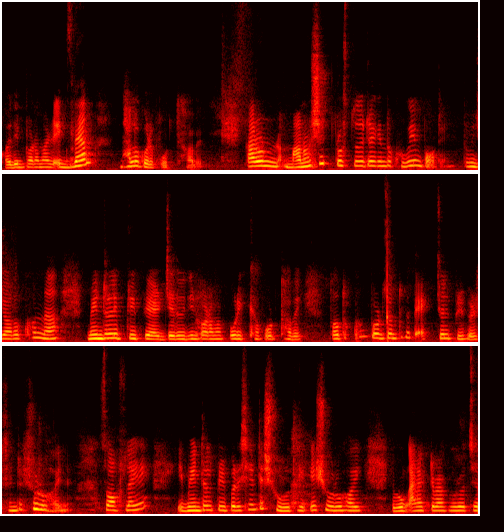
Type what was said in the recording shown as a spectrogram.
কয়দিন পর আমার এক্সাম ভালো করে পড়তে হবে। কারণ মানসিক প্রস্তুতিটা কিন্তু খুবই ইম্পর্টেন্ট তুমি যতক্ষণ না মেন্টালি প্রিপেয়ার যে দুই দিন পর আমার পরীক্ষা পড়তে হবে, ততক্ষণ পর্যন্ত কিন্তু অ্যাকচুয়াল প্রিপারেশনটা শুরু হয় না। সো অফলাইনে এই মেন্টাল প্রিপারেশনটা শুরু থেকে শুরু হয় এবং আরেকটা ব্যাপার হচ্ছে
